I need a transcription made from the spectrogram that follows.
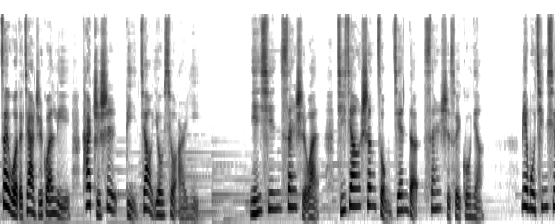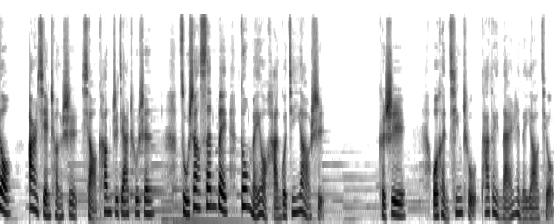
在我的价值观里，他只是比较优秀而已。年薪三十万、即将升总监的三十岁姑娘，面目清秀，二线城市小康之家出身，祖上三辈都没有含过金钥匙。可是，我很清楚她对男人的要求，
